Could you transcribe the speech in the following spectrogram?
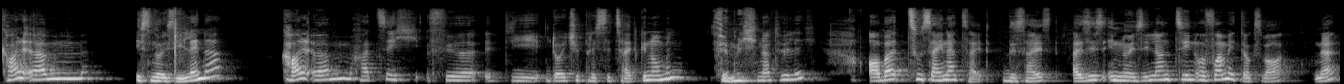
Karl Urban ist Neuseeländer. Karl Urban hat sich für die deutsche Presse Zeit genommen. Für mich natürlich. Aber zu seiner Zeit. Das heißt, als es in Neuseeland 10 Uhr vormittags war, ne,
